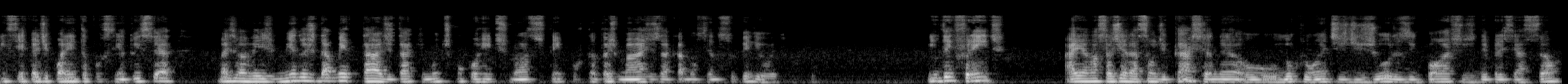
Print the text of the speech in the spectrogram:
em cerca de 40%. Isso é, mais uma vez, menos da metade tá, que muitos concorrentes nossos têm, portanto, as margens acabam sendo superiores. Indo em frente, aí a nossa geração de caixa, né, o lucro antes de juros, impostos, depreciação,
